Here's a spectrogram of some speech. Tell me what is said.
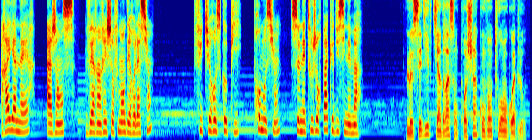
Ryanair, agence, vers un réchauffement des relations Futuroscopie, promotion, ce n'est toujours pas que du cinéma. Le CEDIV tiendra son prochain conventour en Guadeloupe.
